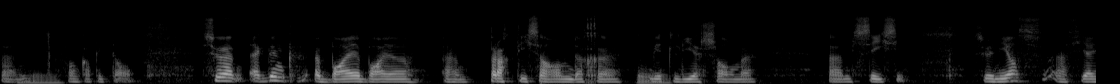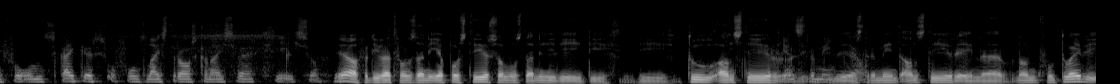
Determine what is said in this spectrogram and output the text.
ehm um, van kapitaal. So ek dink 'n baie baie ehm um, praktiese handige hmm. weet leersame ehm um, sessie. So Niels, as jy vir ons kykers of ons luisteraars kan huiswerk gee hierso. Ja, vir die wat vir ons dan die e-pos stuur, sal ons dan die die die die tool aanstuur, die instrument, die, die ja. instrument aanstuur en uh, dan voltooi die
